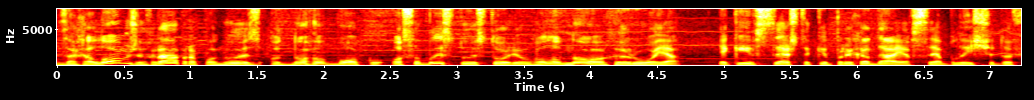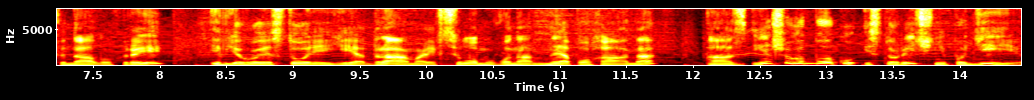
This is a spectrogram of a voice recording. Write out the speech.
Загалом же гра пропонує з одного боку особисту історію головного героя, який все ж таки пригадає все ближче до фіналу гри, і в його історії є драма, і в цілому вона непогана. А з іншого боку, історичні події,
